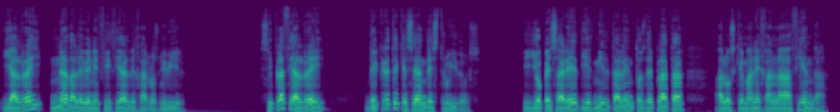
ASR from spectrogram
y al rey nada le beneficia el dejarlos vivir. Si place al rey, decrete que sean destruidos, y yo pesaré diez mil talentos de plata a los que manejan la hacienda,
